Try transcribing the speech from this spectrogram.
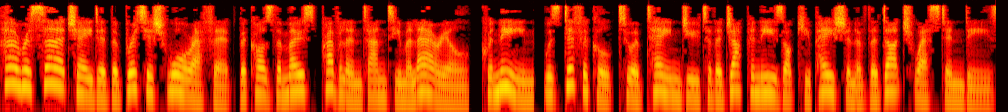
Her research aided the British war effort because the most prevalent anti-malarial, quinine, was difficult to obtain due to the Japanese occupation of the Dutch West Indies.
